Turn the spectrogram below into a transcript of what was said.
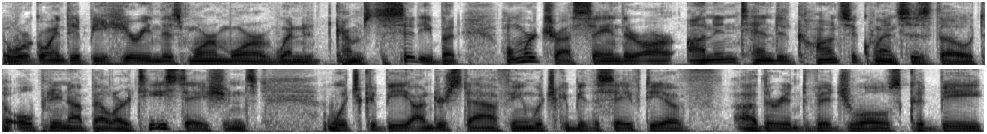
we're going to be hearing this more and more when it comes to city. But Homeward Trust saying there are unintended consequences, though, to opening up LRT stations, which could be understaffing, which could be the safety of other individuals, could be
